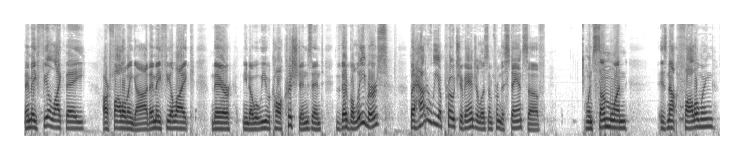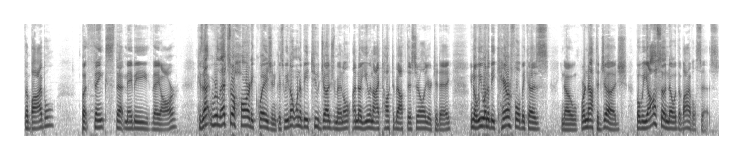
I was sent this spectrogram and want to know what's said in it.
They may feel like they are following God. They may feel like they're, you know, what we would call Christians and they're believers. But how do we approach evangelism from the stance of when someone is not following the Bible, but thinks that maybe they are because that really that's a hard equation because we don't want to be too judgmental. I know you and I talked about this earlier today. You know, we want to be careful because you know we're not the judge, but we also know what the Bible says,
